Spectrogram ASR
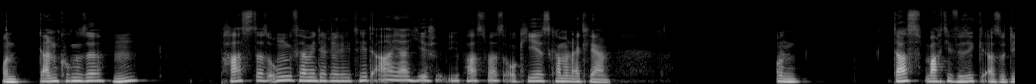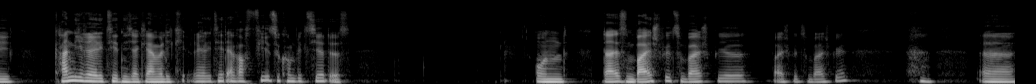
Und dann gucken sie, hm, passt das ungefähr mit der Realität? Ah ja, hier, hier passt was, okay, das kann man erklären. Und das macht die Physik, also die kann die Realität nicht erklären, weil die Realität einfach viel zu kompliziert ist. Und da ist ein Beispiel, zum Beispiel, Beispiel zum Beispiel, äh,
